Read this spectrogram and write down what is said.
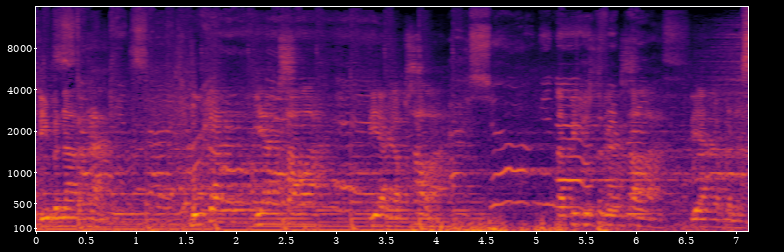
Dibenarkan. Bukan yang salah dianggap salah. Tapi justru yang salah dianggap benar.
